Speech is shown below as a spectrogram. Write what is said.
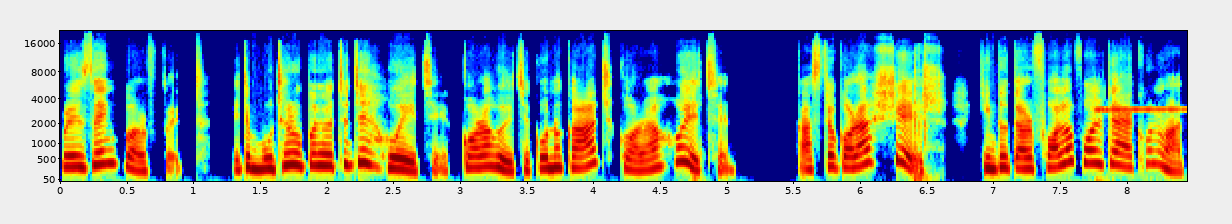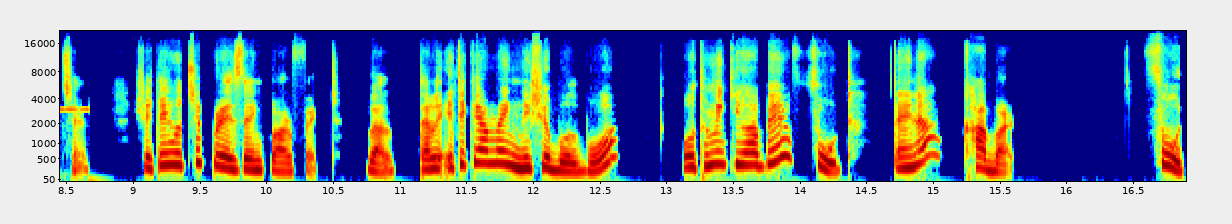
প্রেজেন্ট পারফেক্ট এটা বোঝার উপায় হচ্ছে যে হয়েছে, করা হয়েছে। কোনো কাজ করা হয়েছে। কাজটা করা শেষ, কিন্তু তার ফলাফলটা এখনও আছে। সেটাই হচ্ছে প্রেজেন্ট পারফেক্ট ওয়েল তাহলে এটাকে আমরা ইংলিশে বলব প্রথমে কি হবে? ফুড তাই না? খাবার। ফুড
